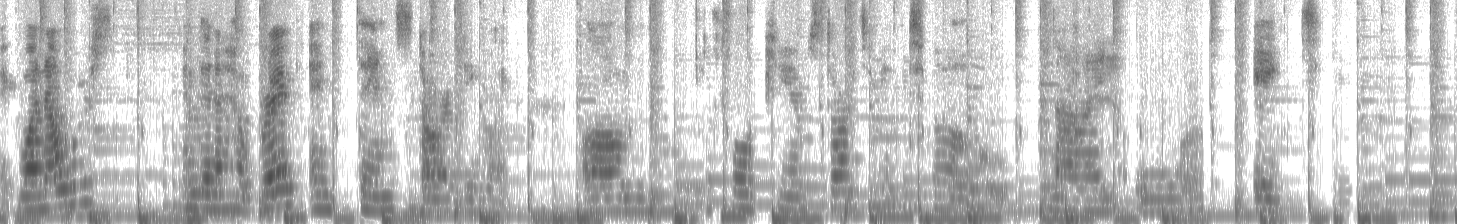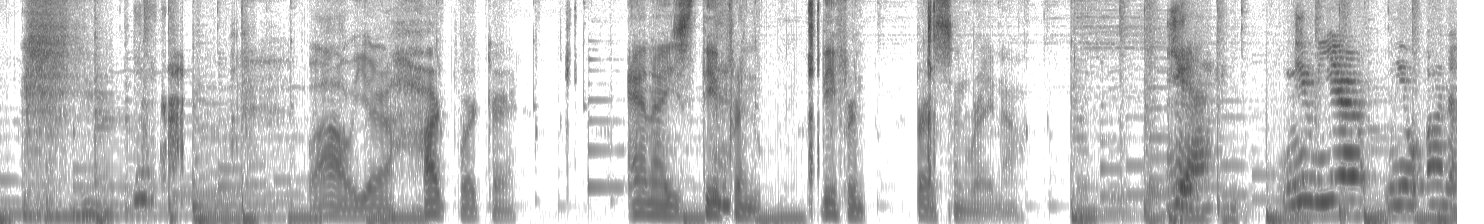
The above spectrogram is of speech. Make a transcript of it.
like one hours and then I have break and then starting like um 4 p.m. starting until 9 or 8. wow, you're a hard worker. Anna is different, different person right now. Yeah. New year, new Anna.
